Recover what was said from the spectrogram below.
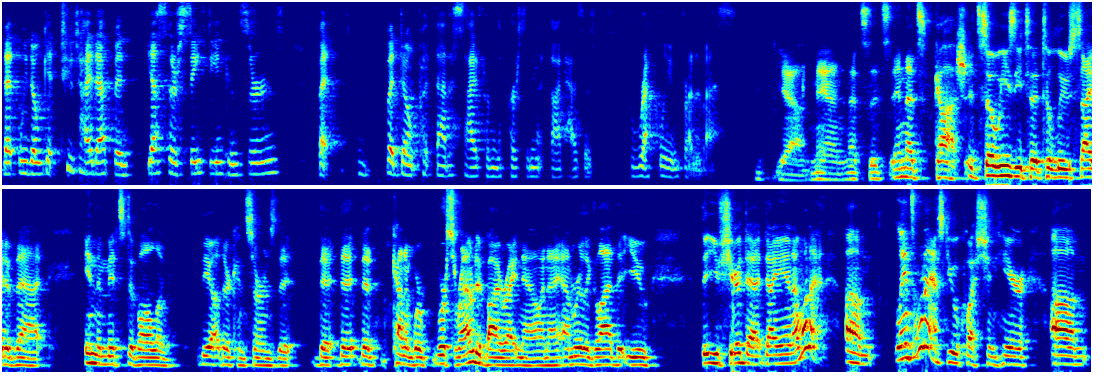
That we don't get too tied up and yes there's safety and concerns but but don't put that aside from the person that god has us directly in front of us yeah man that's it's and that's gosh it's so easy to to lose sight of that in the midst of all of the other concerns that that that, that kind of we're, we're surrounded by right now. And I, am really glad that you that you shared that, Diane. I want to um, Lance, I want to ask you a question here, um,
